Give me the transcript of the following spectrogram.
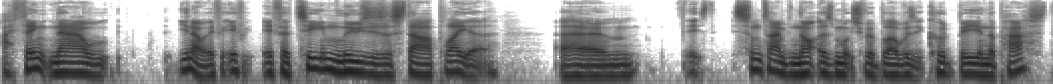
I think now you know, if, if, if a team loses a star player, um, it's sometimes not as much of a blow as it could be in the past.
